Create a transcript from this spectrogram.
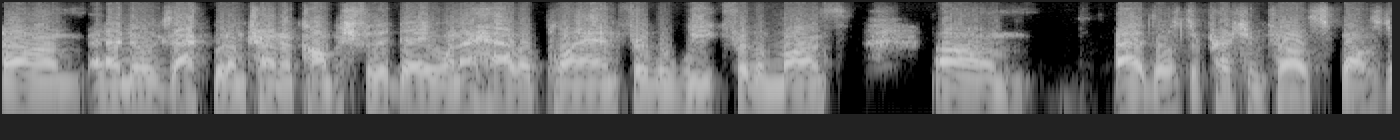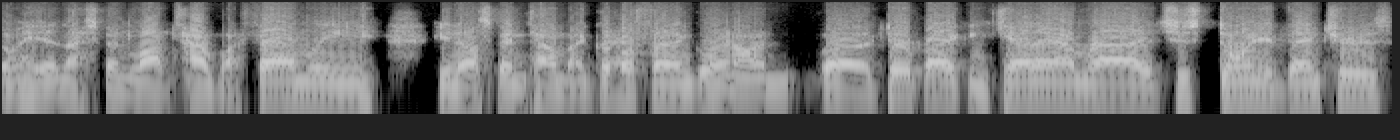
Um, and I know exactly what I'm trying to accomplish for the day when I have a plan for the week, for the month. Um, I had those depression spells spells don't hit, and I spend a lot of time with my family. You know, spending time with my girlfriend, going on uh, dirt bike and Can-Am rides, just doing adventures,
